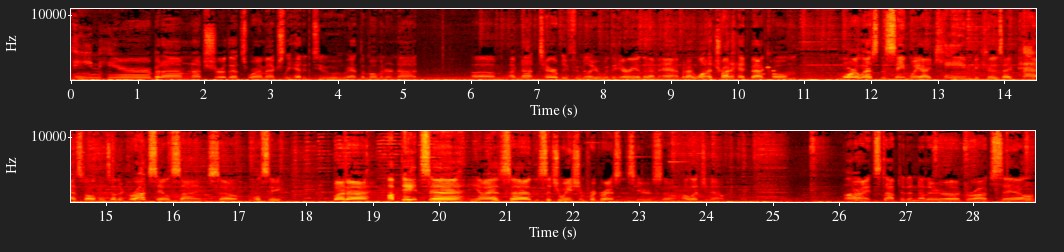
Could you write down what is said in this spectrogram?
came here, but I'm not sure that's where I'm actually headed to at the moment or not. Um, I'm not terribly familiar with the area that I'm at, but I want to try to head back home more or less the same way I came because I passed all those other garage sale signs. So we'll see. But uh, updates, uh, you know, as uh, the situation progresses here. So I'll let you know. All right, stopped at another uh, garage sale.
